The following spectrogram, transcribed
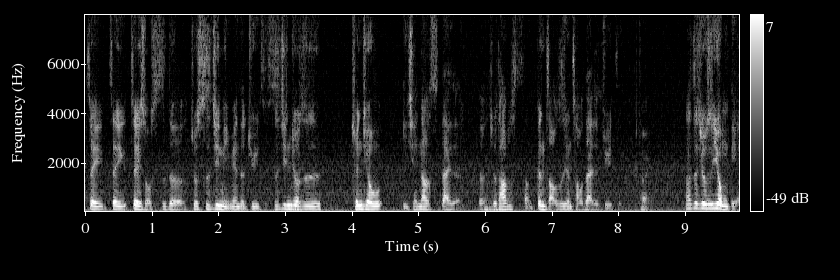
这这这首诗的就《诗经》里面的句子，《诗经》就是春秋以前那个时代的，就他们更早之前朝代的句子。对，那这就是用典，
